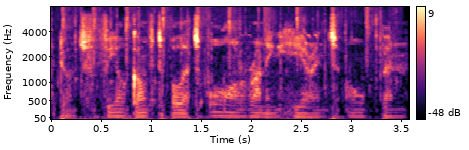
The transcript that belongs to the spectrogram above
I don't feel comfortable at all running here into open.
